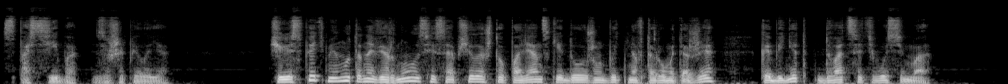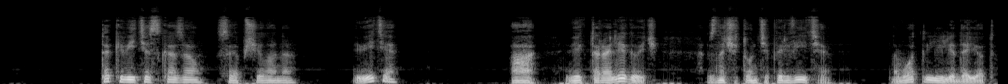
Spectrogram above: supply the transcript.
«Спасибо», — зашипела я. Через пять минут она вернулась и сообщила, что Полянский должен быть на втором этаже, кабинет 28А. «Так Витя сказал», — сообщила она. «Витя?» «А, Виктор Олегович? Значит, он теперь Витя. Вот Лиля дает.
